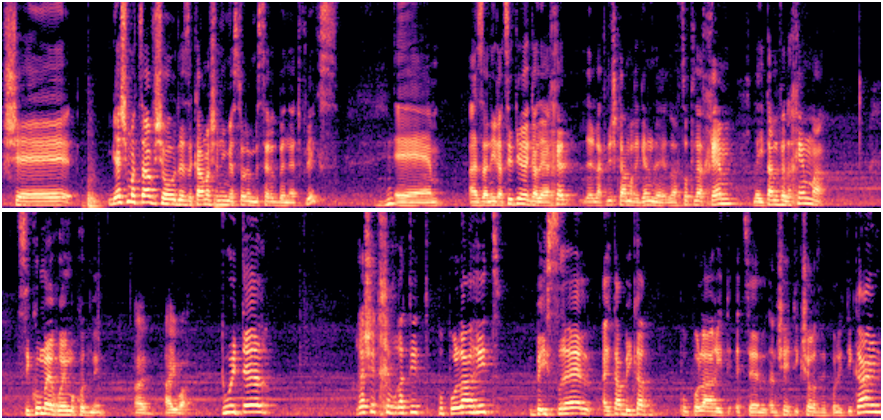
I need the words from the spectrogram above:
שיש מצב שעוד איזה כמה שנים יעשו להם בסרט בנטפליקס, אז אני רציתי רגע לייחד, להקדיש כמה רגעים, לעשות לכם, לאיתן ולכם, מה- סיכום האירועים הקודמים. אה, איווה. טוויטר, רשת חברתית פופולרית, בישראל הייתה בעיקר פופולרית אצל אנשי תקשורת ופוליטיקאים,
